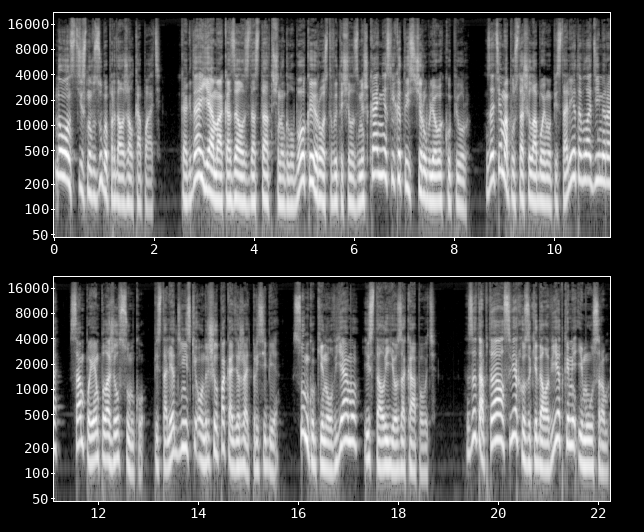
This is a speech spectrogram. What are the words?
но он, стиснув зубы, продолжал копать. Когда яма оказалась достаточно глубокой, Рост вытащил из мешка несколько тысяч рублевых купюр. Затем опустошил обойму пистолета Владимира, сам ПМ положил в сумку. Пистолет Дениски он решил пока держать при себе. Сумку кинул в яму и стал ее закапывать. Затоптал, сверху закидал ветками и мусором.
